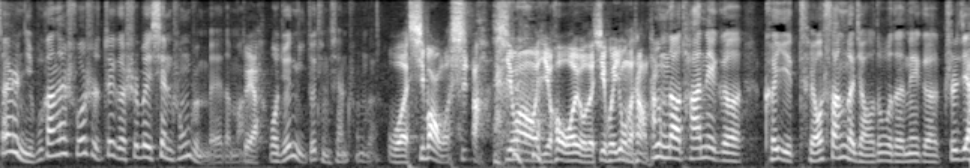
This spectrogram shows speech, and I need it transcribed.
但是你不刚才说是这个是为现充准备的吗？对啊我觉得你就挺现充的，我希望我是啊，希望以后我有的机会用得上它。用到它那个可以调三个角度的那个支架，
